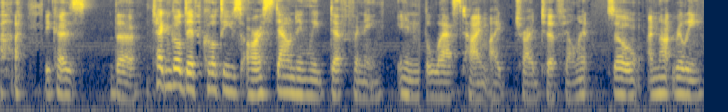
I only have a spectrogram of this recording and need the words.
because the technical difficulties are astoundingly deafening in the last time I tried to film it. So I'm not really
